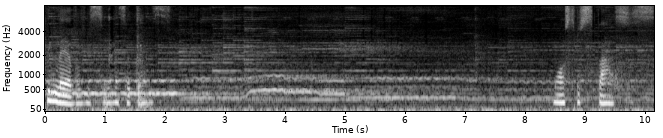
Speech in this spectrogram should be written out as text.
que leva você nessa dança. Mostra os passos,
